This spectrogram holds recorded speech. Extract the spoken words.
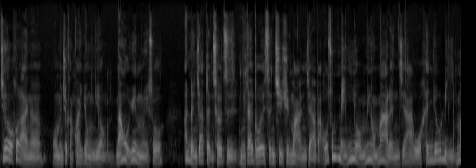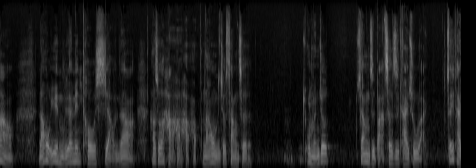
结果后来呢，我们就赶快用一用。然后我岳母也说。啊，人家等车子，你该不会生气去骂人家吧？我说没有，没有骂人家，我很有礼貌。然后我岳母在那边偷笑，你知道？他说好好好好，然后我们就上车，我们就这样子把车子开出来。这一台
